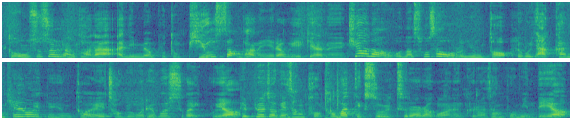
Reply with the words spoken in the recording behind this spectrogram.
보통 수술 흉터나 아니면 보통 비유성 반응이라고 얘기하는 튀어나오거나 솟아오른 흉터 그리고 약한 켈로이드 흉터에 적용을 해볼 수가 있고요. 대표적인 상품 더마틱스 울트라라고 하는 그런 상품인데요.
